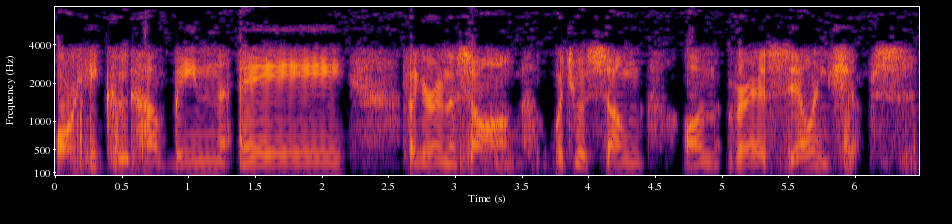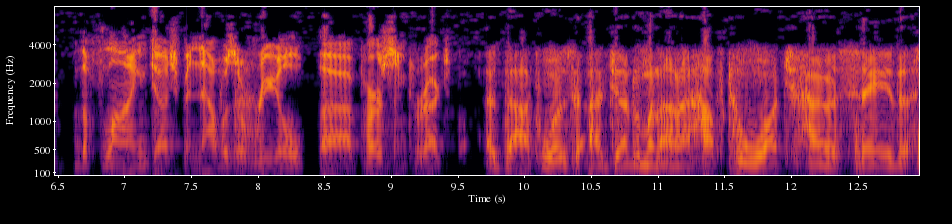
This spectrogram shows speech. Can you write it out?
Or he could have been a figure in a song, which was sung on various sailing ships. The Flying Dutchman, that was a real uh, person, correct? That was a gentleman, and I have to watch how I say this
